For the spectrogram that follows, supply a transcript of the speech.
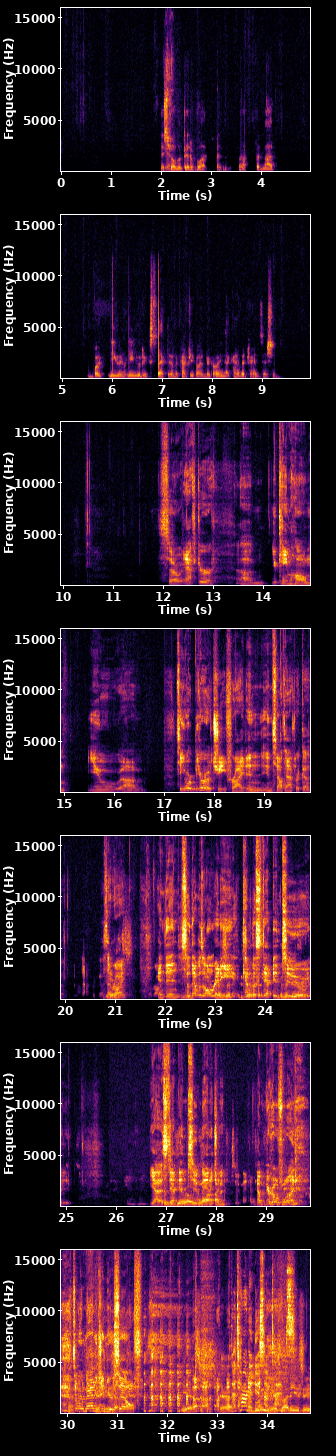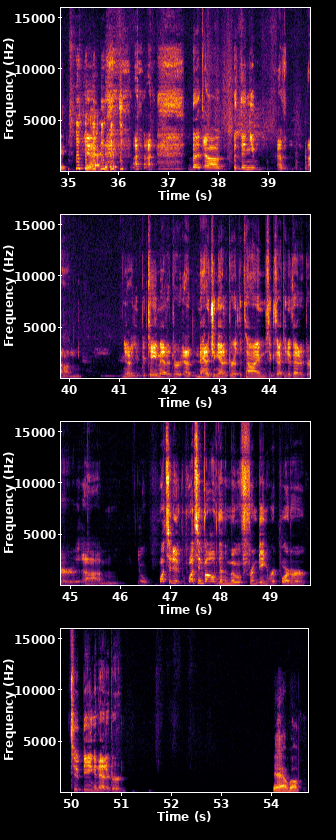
They yeah. spilled a bit of blood, but not, but not what you you would expect in a country going undergoing that kind of a transition. So after um, you came home, you um, so you were bureau chief, right, in in South Africa. Is that yes. right? And then, so that was already a, kind of a step into yeah, a step a into management. A bureau of one. so we're managing yourself. yes. Yeah. That's hard to do sometimes. it's not easy. Yeah. but uh, but then you, uh, um, you know, you became editor, uh, managing editor at the Times, executive editor. Um, what's it? What's involved in the move from being a reporter to being an editor? Yeah, well,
